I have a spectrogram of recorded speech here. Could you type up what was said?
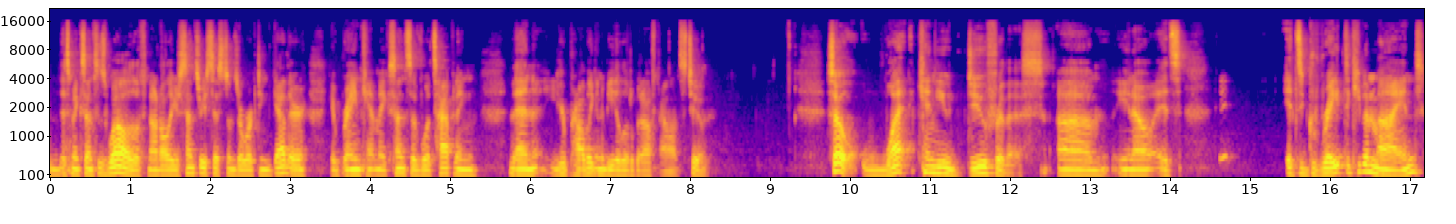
this makes sense as well. If not all your sensory systems are working together, your brain can't make sense of what's happening, then you're probably going to be a little bit off balance too. So, what can you do for this? Um, you know, it's it's great to keep in mind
